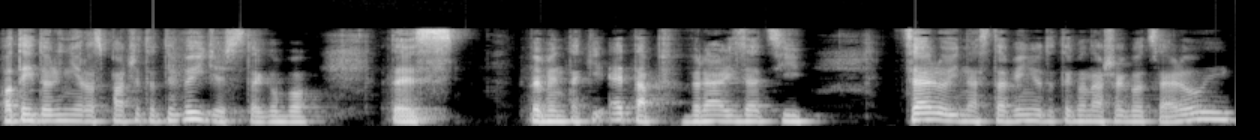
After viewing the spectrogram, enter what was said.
po tej dolinie rozpaczy to ty wyjdziesz z tego, bo to jest pewien taki etap w realizacji celu i nastawieniu do tego naszego celu. I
